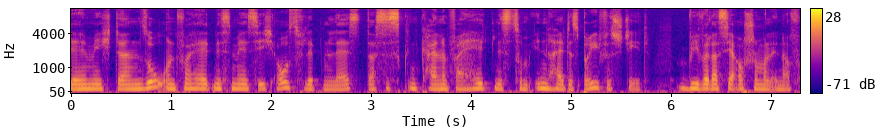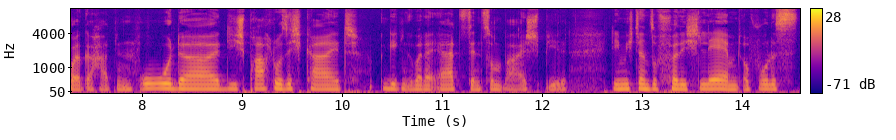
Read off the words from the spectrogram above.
der mich dann so unverhältnismäßig ausflippen lässt, dass es in keinem Verhältnis zum Inhalt des Briefes steht. Wie wir das ja auch schon mal in der Folge hatten. Oder die Sprachlosigkeit gegenüber der Ärztin zum Beispiel, die mich dann so völlig lähmt, obwohl es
